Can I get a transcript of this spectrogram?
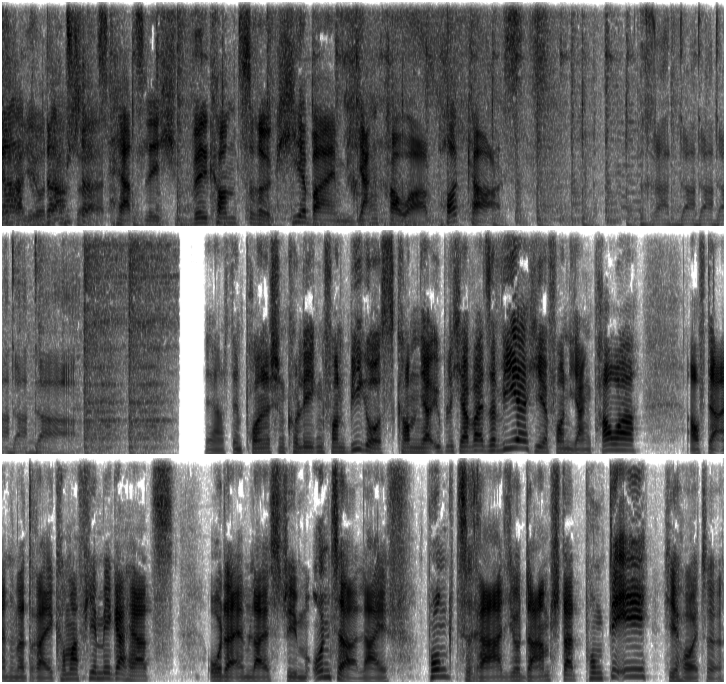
Radio Darmstadt. Herzlich willkommen zurück hier beim Young Power Podcast. Ja, den polnischen Kollegen von Bigos kommen ja üblicherweise wir hier von Young Power auf der 103,4 MHz oder im Livestream unter live.radiodarmstadt.de. Hier heute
